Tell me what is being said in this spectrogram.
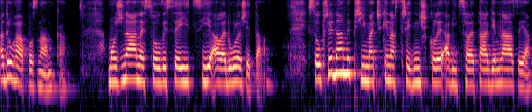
A druhá poznámka. možná nesouvisející, ale důležitá. Jsou před námi přijímačky na střední školy a víceletá gymnázia.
